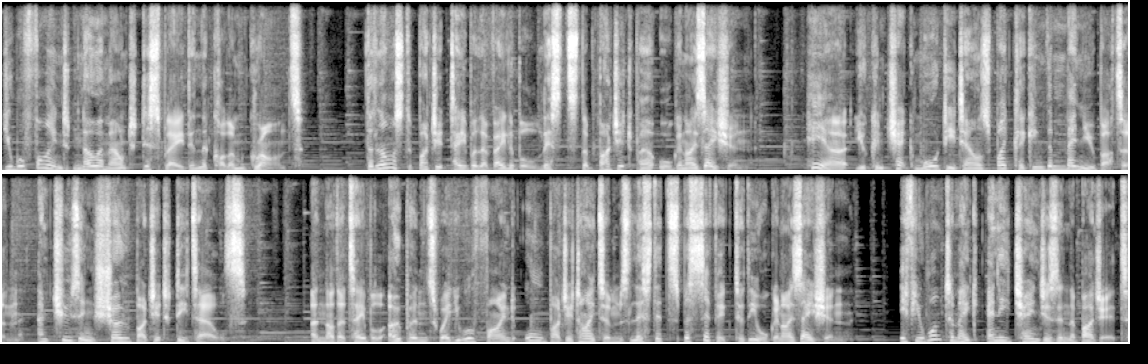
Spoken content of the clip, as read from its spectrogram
you will find no amount displayed in the column Grant. The last budget table available lists the budget per organization. Here, you can check more details by clicking the Menu button and choosing Show Budget Details. Another table opens where you will find all budget items listed specific to the organization. If you want to make any changes in the budget,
